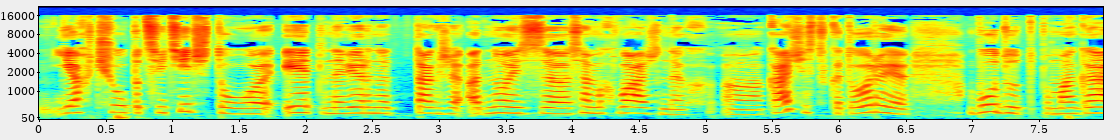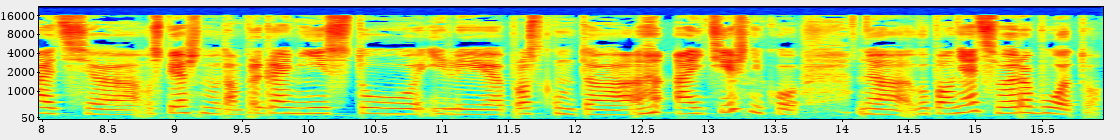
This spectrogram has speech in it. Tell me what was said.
я хочу подсветить, что это, наверное, также одно из э, самых важных э, качеств, которые будут помогать э, успешному там программисту или просто какому-то айтишнику э, выполнять свою работу,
